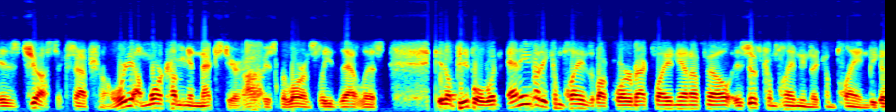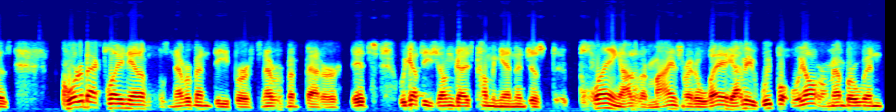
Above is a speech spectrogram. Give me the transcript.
is just exceptional. We got more coming in next year. Obviously, Lawrence leads that list. You know, people when anybody complains about quarterback play in the NFL is just complaining to complain because quarterback play in the NFL has never been deeper. It's never been better. It's we got these young guys coming in and just playing out of their minds right away. I mean, we we all remember when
